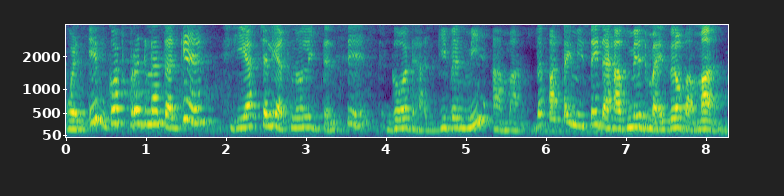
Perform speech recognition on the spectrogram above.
when Eve got pregnant again, he actually acknowledged and said, God has given me a man. The first time he said, I have made myself a man.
